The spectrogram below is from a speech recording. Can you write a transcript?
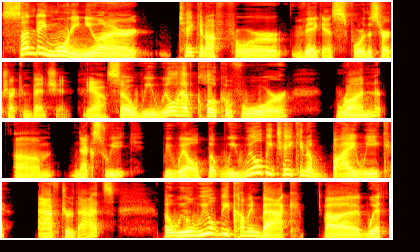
Sunday morning, you and I are taking off for Vegas for the Star Trek convention. Yeah. So we will have Cloak of War run um, next week. We will, but we will be taking a bye week after that. But we'll we'll be coming back uh, with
